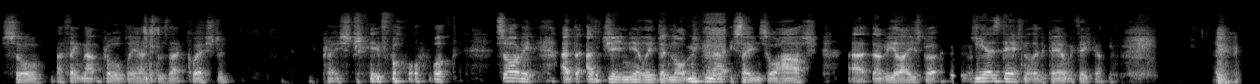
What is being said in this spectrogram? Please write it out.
So I think that probably answers that question pretty straightforward. Sorry, I, I, genuinely did not mean that to sound so harsh. Uh, I realise, but he is definitely the penalty taker.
